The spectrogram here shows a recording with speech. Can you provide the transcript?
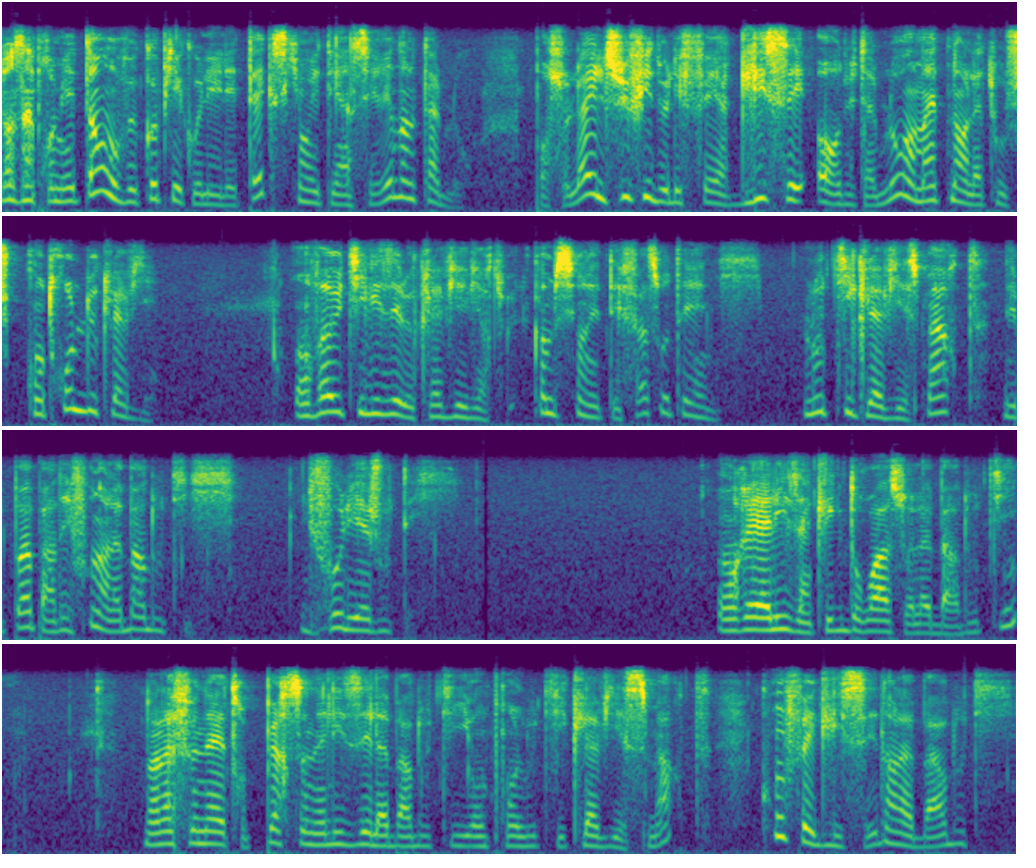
Dans un premier temps, on veut copier-coller les textes qui ont été insérés dans le tableau. Pour cela, il suffit de les faire glisser hors du tableau en maintenant la touche CTRL du clavier. On va utiliser le clavier virtuel comme si on était face au TNI. L'outil clavier Smart n'est pas par défaut dans la barre d'outils. Il faut l'y ajouter. On réalise un clic droit sur la barre d'outils. Dans la fenêtre Personnaliser la barre d'outils, on prend l'outil clavier Smart qu'on fait glisser dans la barre d'outils.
